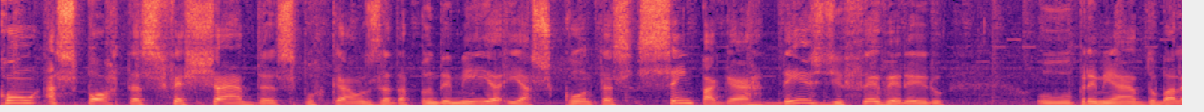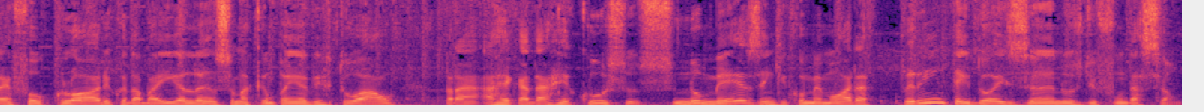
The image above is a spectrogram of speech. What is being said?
Com as portas fechadas por causa da pandemia e as contas sem pagar desde fevereiro, o premiado Balé Folclórico da Bahia lança uma campanha virtual para arrecadar recursos no mês em que comemora 32 anos de fundação.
